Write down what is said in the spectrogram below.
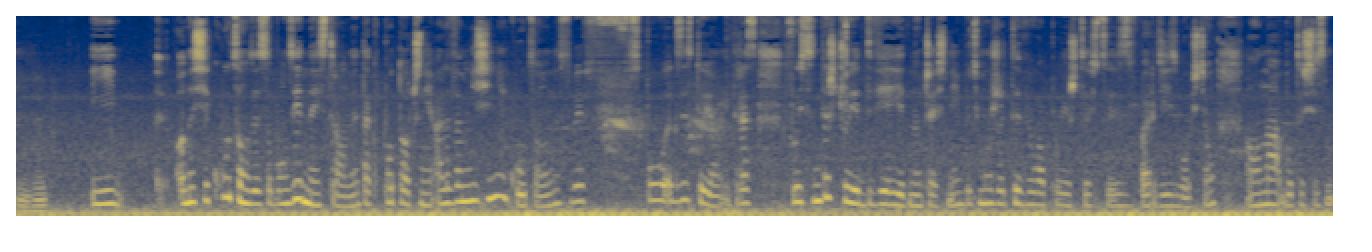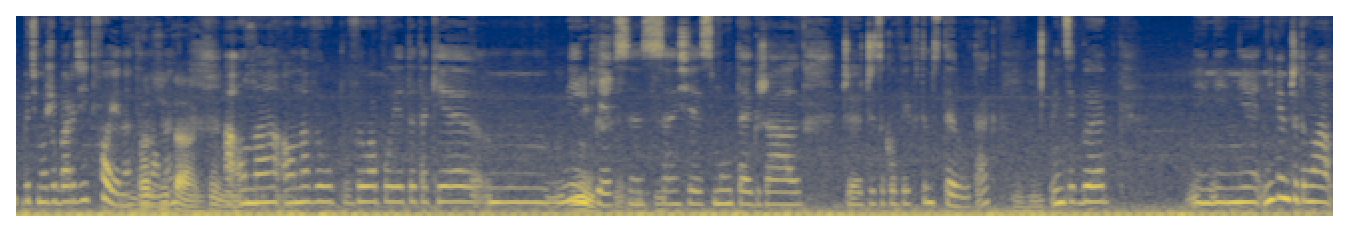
Mhm. I one się kłócą ze sobą z jednej strony, tak potocznie, ale we mnie się nie kłócą. One sobie współegzystują. I teraz twój syn też czuje dwie jednocześnie. Być może ty wyłapujesz coś, co jest bardziej złością, a ona, bo coś jest być może bardziej twoje na ten Bardziej moment. tak. A ona, ona wyłup- wyłapuje te takie mm, miękkie, w sen- sensie smutek, żal, czy, czy cokolwiek w tym stylu, tak? Mhm. Więc jakby nie, nie, nie, nie wiem, czy to ma.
